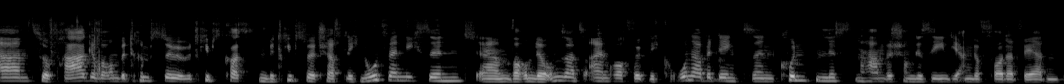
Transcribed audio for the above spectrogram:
ähm, zur Frage, warum Betriebskosten betriebswirtschaftlich notwendig sind, ähm, warum der Umsatzeinbruch wirklich Corona-bedingt sind. Kundenlisten haben wir schon gesehen, die angefordert werden.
